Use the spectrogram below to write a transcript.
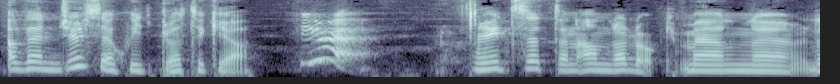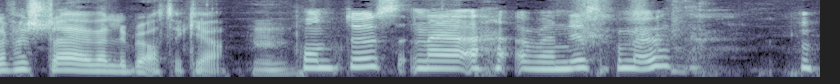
Avengers är skitbra tycker jag. Det? Jag har inte sett den andra dock, men eh, den första är väldigt bra tycker jag. Pontus, när Avengers kom ut,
